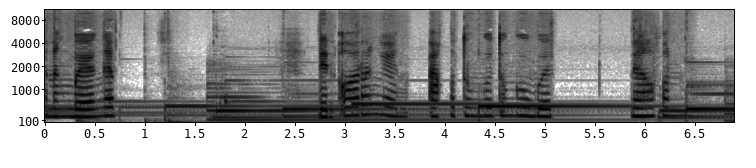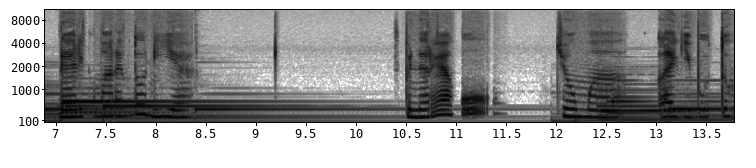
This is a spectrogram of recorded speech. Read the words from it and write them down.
seneng banget dan orang yang aku tunggu-tunggu buat nelpon dari kemarin tuh dia. Sebenarnya aku cuma lagi butuh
